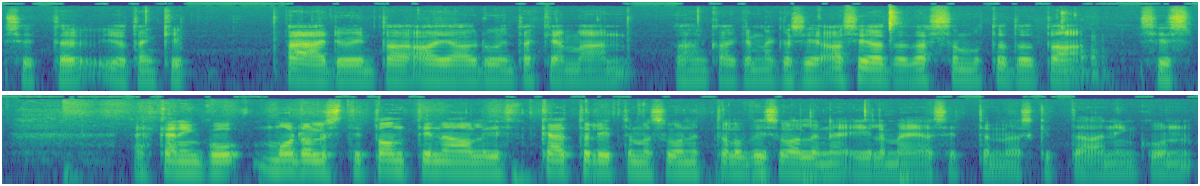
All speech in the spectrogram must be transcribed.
sitten jotenkin päädyin tai ajauduin tekemään vähän kaiken näköisiä asioita tässä, mutta tota, siis ehkä niin kuin muodollisesti tonttina oli käyttöliittymäsuunnittelu, visuaalinen ilme ja sitten myöskin tämä niin kuin,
